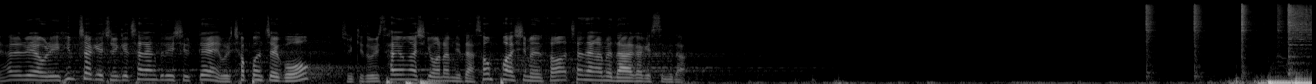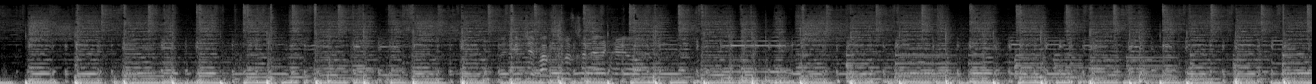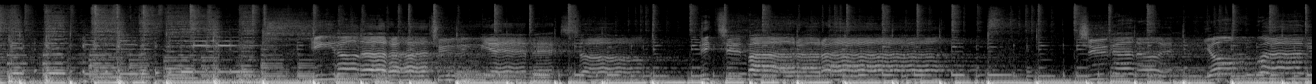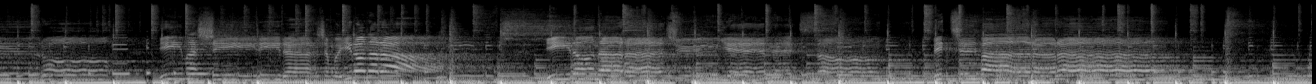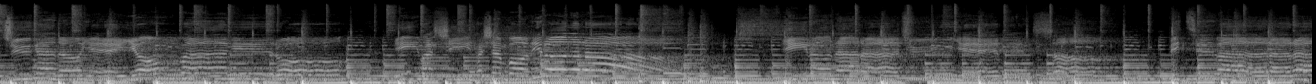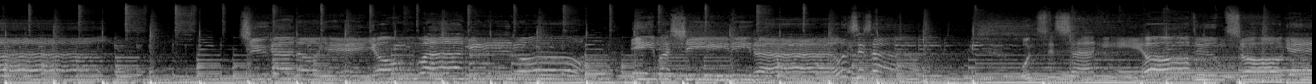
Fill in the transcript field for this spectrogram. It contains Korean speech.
네, 할렐루야 우리 힘차게 주님께 찬양 드리실 때 우리 첫 번째 곡 주님께서 우리 사용하시기 원합니다. 선포하시면서 찬양하며 나아가겠습니다. 어둠 속에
